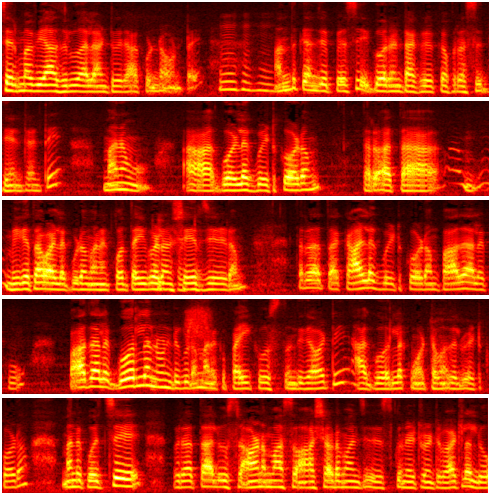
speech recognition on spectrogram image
చర్మ వ్యాధులు అలాంటివి రాకుండా ఉంటాయి. అందుకని చెప్పేసి గోరంటాకు యొక్క ప్రసిద్ధి ఏంటంటే మనం ఆ గోళ్ళకు పెట్టుకోవడం తర్వాత మిగతా వాళ్ళకు కూడా మనం కొంత ఇవ్వడం షేర్ చేయడం తర్వాత కాళ్ళకు పెట్టుకోవడం పాదాలకు పాదాల గోర్ల నుండి కూడా మనకు పైకి వస్తుంది కాబట్టి ఆ గోర్లకు మొట్టమొదలు పెట్టుకోవడం మనకు వచ్చే వ్రతాలు శ్రావణ మాసం ఆషాఢ మాసం చేసుకునేటువంటి వాటిలలో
